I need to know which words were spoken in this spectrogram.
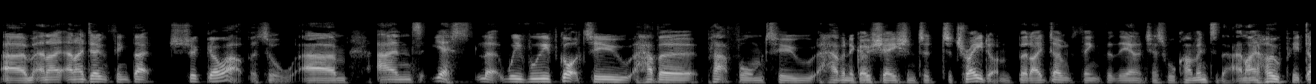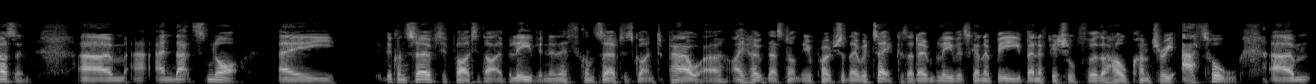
Um, and I and I don't think that should go up at all. Um, and yes, look, we've we've got to have a platform to have a negotiation to, to trade on, but I don't think that the NHS will come into that, and I hope it doesn't. Um, and that's not a the Conservative Party that I believe in, and if the Conservatives got into power, I hope that's not the approach that they would take because I don't believe it's going to be beneficial for the whole country at all. Um,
